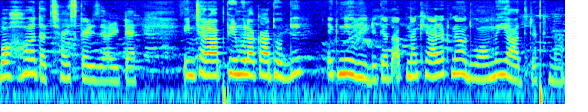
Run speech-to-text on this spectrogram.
बहुत अच्छा इसका रिज़ल्ट है। इन फिर मुलाकात होगी एक न्यू वीडियो के अपना ख्याल रखना और दुआओं में याद रखना।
